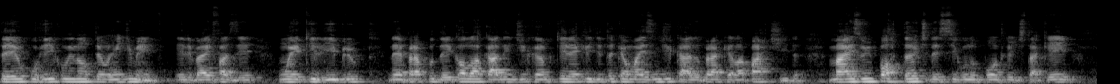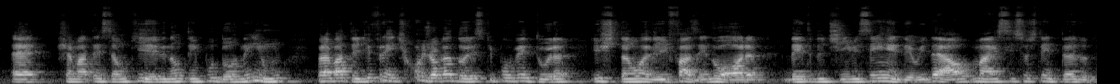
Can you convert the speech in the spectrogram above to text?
ter o currículo e não ter o rendimento. Ele vai fazer um equilíbrio né, para poder colocar dentro de campo que ele acredita que é o mais indicado para aquela partida. Mas o importante desse segundo ponto que eu destaquei é chamar a atenção que ele não tem pudor nenhum para bater de frente com jogadores que porventura estão ali fazendo hora dentro do time sem render o ideal, mas se sustentando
